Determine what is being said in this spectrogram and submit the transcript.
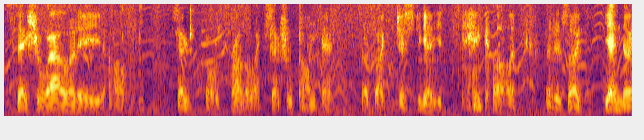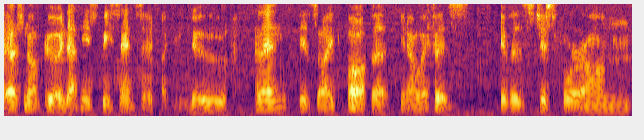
sexuality, um, so or rather like sexual content, that's like just to get your dick hard. But it's like, yeah, no, that's not good. That needs to be censored. Like, no. And then it's like, oh, but you know, if it's if it's just for um,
